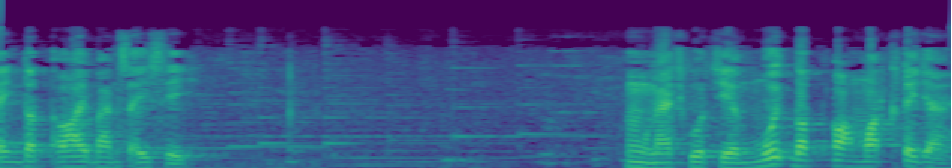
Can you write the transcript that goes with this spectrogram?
ឯងដុតអស់ឲ្យបានស្អីស៊ី ណាឈួតជាងមួយដុតអស់មាត់ខ្ទេចហើយ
